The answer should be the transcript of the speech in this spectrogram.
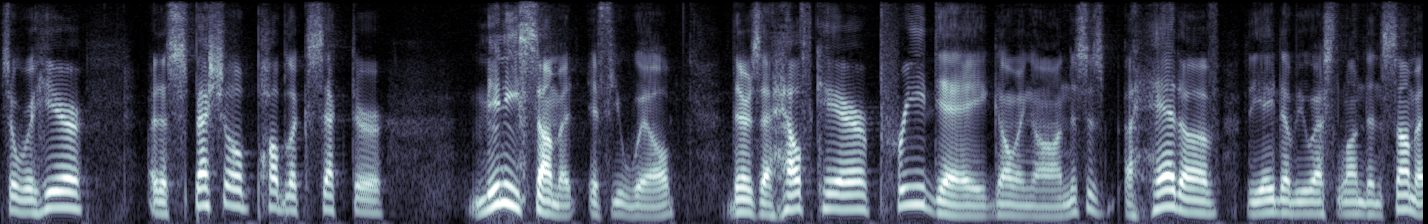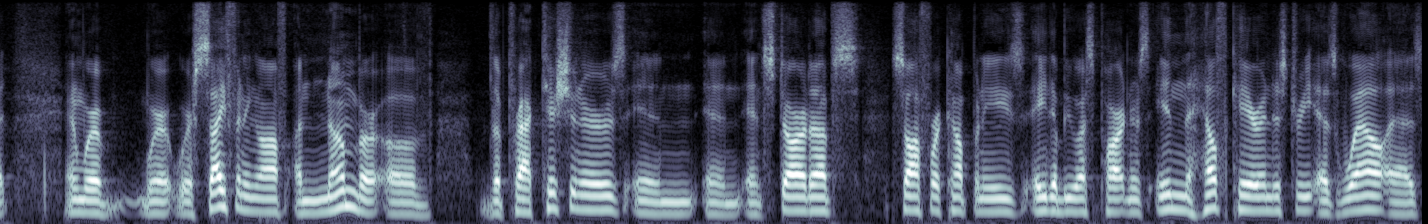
So we're here at a special public sector mini summit, if you will. There's a healthcare pre-day going on. This is ahead of the AWS London Summit, and we're, we're, we're siphoning off a number of the practitioners in, in, in startups, software companies, AWS partners in the healthcare industry, as well as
